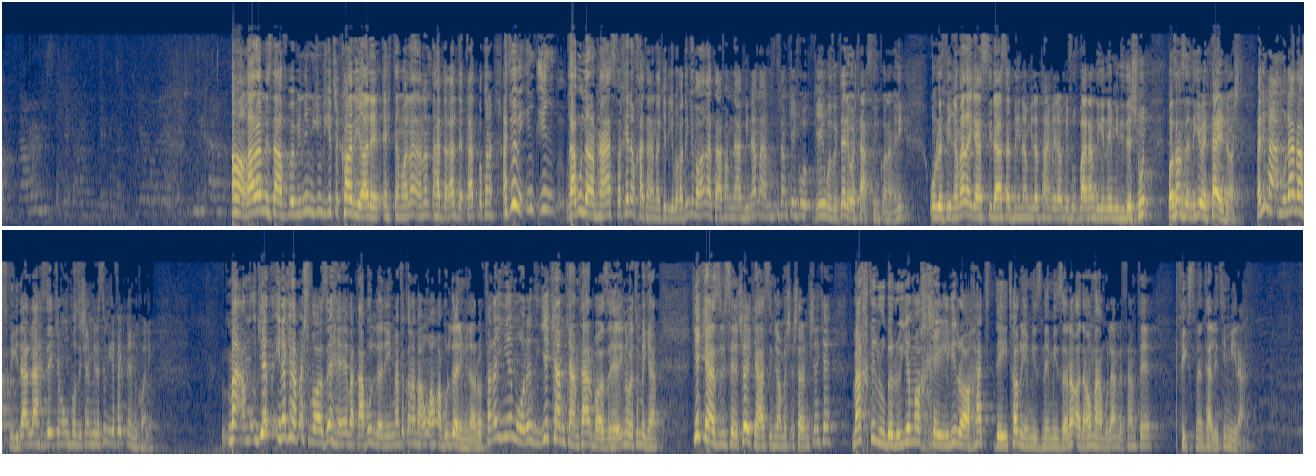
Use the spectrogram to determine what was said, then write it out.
آها قرار نیست دفعه ببینیم میگیم دیگه چه کاری؟ آره احتمالا الان حداقل دقت بکنن حتی ببین این این قبول دارم هست و خیلی خطرناکه دیگه. بخاطر اینکه واقعا طرفم نبینم من میگم کیف کیف بزرگتری باش تقسیم کنم. یعنی اون رفیق من اگر 30 درصد به اینا می‌داد 5 میلیارد میفروخت بعدم دیگه نمیدیدشون بازم زندگی بهتری داشت. ولی معمولا راست میگی در لحظه‌ای که ما اون position می‌رسیم دیگه فکر نمی‌کنیم. معمو... اینا که همش واضحه و قبول داریم من فکر کنم همون هم قبول داریم اینا رو. فقط یه مورد یه کم کمتر واضحه. اینو بهتون بگم. یکی از research هایی که هست اینجا بهش اشاره میشه که وقتی روبروی ما خیلی راحت data روی میز نمی‌ذاره آدما معمولا به سمت fixed mentality میرن.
